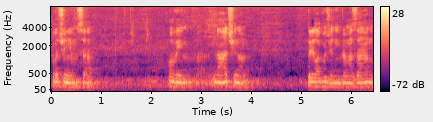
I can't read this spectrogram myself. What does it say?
počinjemo sa ovim načinom prilagođenim Ramazanu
